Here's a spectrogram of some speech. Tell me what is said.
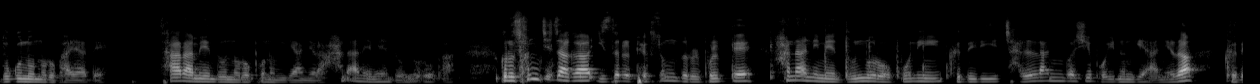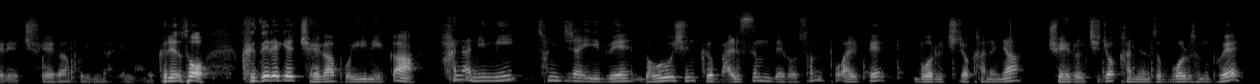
누구 눈으로 봐야 돼? 사람의 눈으로 보는 게 아니라 하나님의 눈으로 봐. 그럼 선지자가 이스라엘 백성들을 볼 때 하나님의 눈으로 보니 그들이 잘난 것이 보이는 게 아니라 그들의 죄가 보인다 이 말이에요. 그래서 그들에게 죄가 보이니까 하나님이 선지자 입에 넣으신 그 말씀대로 선포할 때 뭐를 지적하느냐? 죄를 지적하면서 뭘 선포해?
